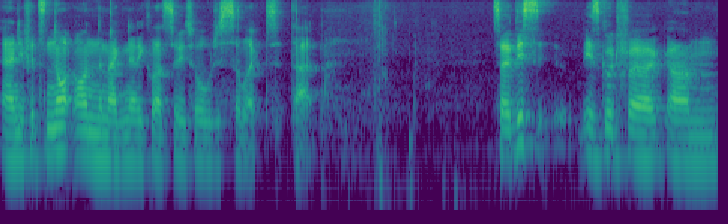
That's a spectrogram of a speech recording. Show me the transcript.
And if it's not on the magnetic lasso tool, we'll just select that. So this is good for um,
